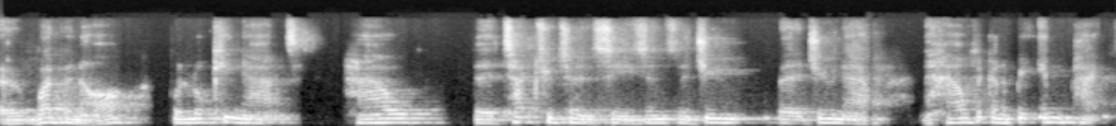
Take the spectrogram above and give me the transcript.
uh, webinar, we're looking at how the tax return seasons, the due, they're due now, and how they're going to be impacted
